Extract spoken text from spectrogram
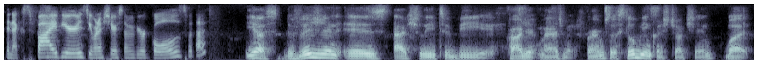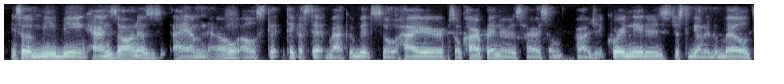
the next five years? Do you want to share some of your goals with us? Yes, the vision is actually to be project management firm, so still be in construction, but instead of me being hands-on as I am now, I'll st- take a step back a bit. So hire some carpenters, hire some project coordinators just to be under the belt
